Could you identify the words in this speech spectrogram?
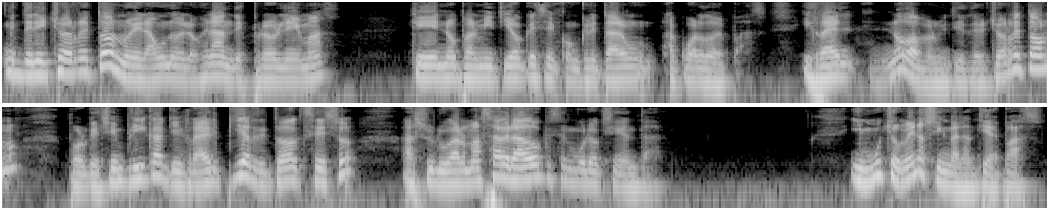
el derecho de retorno era uno de los grandes problemas que no permitió que se concretara un acuerdo de paz. Israel no va a permitir derecho de retorno porque eso implica que Israel pierde todo acceso a su lugar más sagrado que es el muro occidental. Y mucho menos sin garantía de paz.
